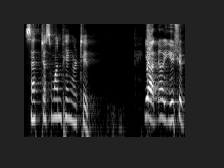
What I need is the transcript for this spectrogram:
Seth, just one ping or two? Yeah, no, you should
